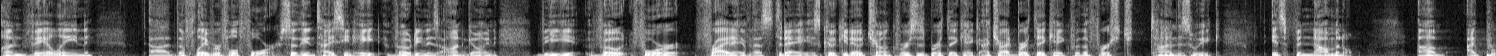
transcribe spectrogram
unveiling uh, the flavorful four. So the enticing eight voting is ongoing. The vote for Friday, that's today, is cookie dough chunk versus birthday cake. I tried birthday cake for the first time this week. It's phenomenal. Um, I, pr-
